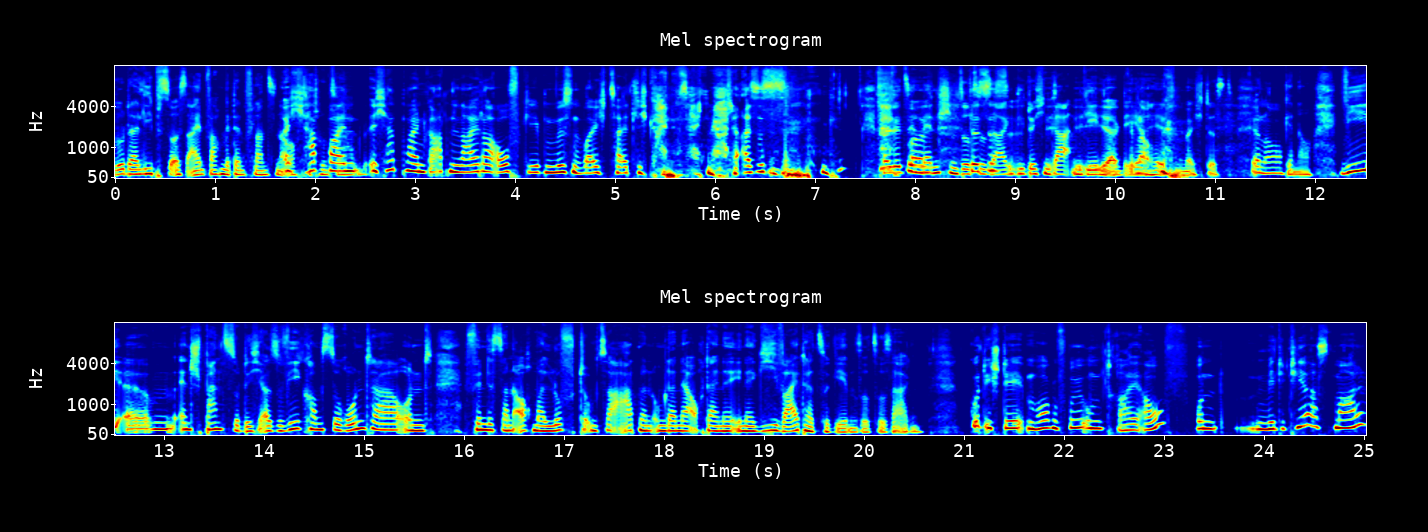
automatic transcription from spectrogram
oder liebst du es einfach mit den Pflanzen auch ich zu mein, Ich habe meinen Garten leider aufgeben müssen, weil ich zeitlich keine Zeit mehr hatte. Also es weil du jetzt den Menschen sozusagen, ist, die durch den Garten gehen ja, und genau. eher helfen möchtest. Genau. Genau. Wie ähm, entspannst du dich? Also wie kommst du runter und findest dann auch mal Luft, um zu atmen, um dann ja auch deine Energie weiterzugeben sozusagen? Gut, ich stehe morgen früh um drei auf und meditiere erstmal.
